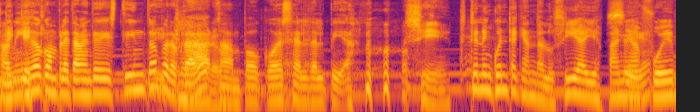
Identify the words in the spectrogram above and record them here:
Sonido completamente distinto, pero claro, tampoco es el del piano. Sí, ten en cuenta que Andalucía y España fue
